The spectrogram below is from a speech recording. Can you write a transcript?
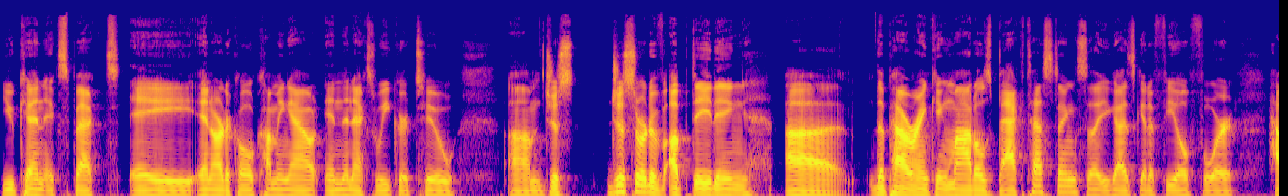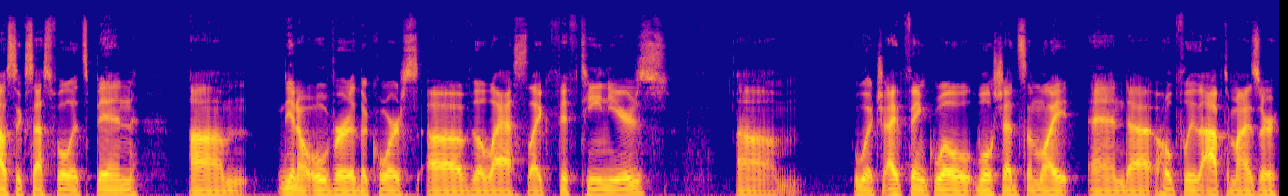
You can expect a an article coming out in the next week or two um, just just sort of updating uh, the power ranking models back testing so that you guys get a feel for how successful it's been. Um, you know over the course of the last like 15 years um, which I think will will shed some light, and uh, hopefully the optimizer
